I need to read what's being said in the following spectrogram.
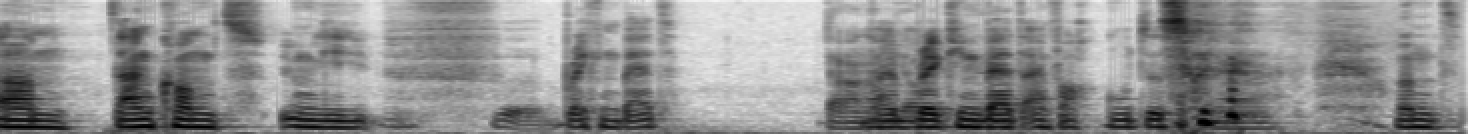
Ähm, dann kommt irgendwie Breaking Bad, Daran weil ich auch- Breaking ja. Bad einfach gut ist. Ja. Und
